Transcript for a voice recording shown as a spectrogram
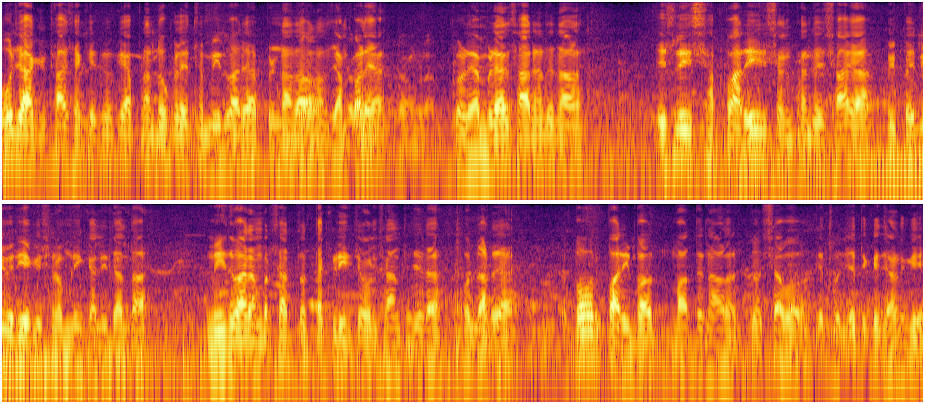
ਉਹ ਜਾ ਕੇ ਠਾ ਸਕੇ ਕਿਉਂਕਿ ਆਪਣਾ ਲੋਕਲ ਇੱਥੇ ਉਮੀਦਵਾਰ ਆ, ਪਿੰਡਾਂ ਦਾ ਉਹਨਾਂ ਜੰਮ ਪਲਿਆ ਘੋੜਿਆਂ ਮਿਲਿਆ ਸਾਰਿਆਂ ਦੇ ਨਾਲ। ਇਸ ਲਈ ਭਾਰੀ ਸੰਗਤਾਂ ਦੇ ਉਤਸ਼ਾਹ ਆ ਵੀ ਪਹਿਲੀ ਵਾਰੀ ਹੈ ਕਿ ਸ਼੍ਰੋਮਣੀ ਅਕਾਲੀ ਦਲ ਦਾ ਉਮੀਦਵਾਰ ਅੰਮ੍ਰਿਤਸਰ ਤੋਂ ਤਕੜੀ ਚੋਣ ਸ਼ਾਂਤ ਜਿਹੜਾ ਉਹ ਲੜ ਰਿਹਾ। ਬਹੁਤ ਭਾਰੀ ਬਹੁਤ ਮਤ ਦੇ ਨਾਲ ਜੋਸ਼ ਉਹ ਇੱਥੋਂ ਜਿੱਤ ਕੇ ਜਾਣਗੇ।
